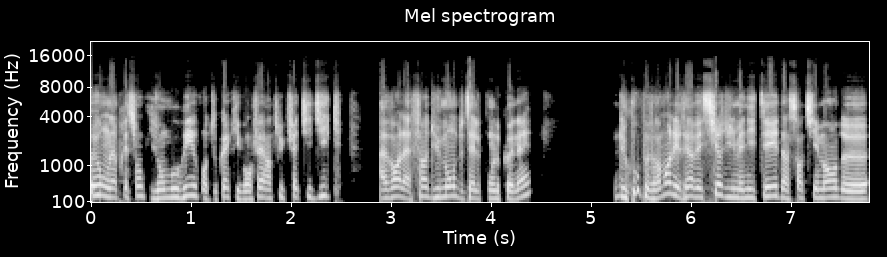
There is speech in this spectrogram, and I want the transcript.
eux, ont l'impression qu'ils vont mourir, ou en tout cas qu'ils vont faire un truc fatidique avant la fin du monde tel qu'on le connaît, du coup, on peut vraiment les réinvestir d'humanité, d'un sentiment de,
